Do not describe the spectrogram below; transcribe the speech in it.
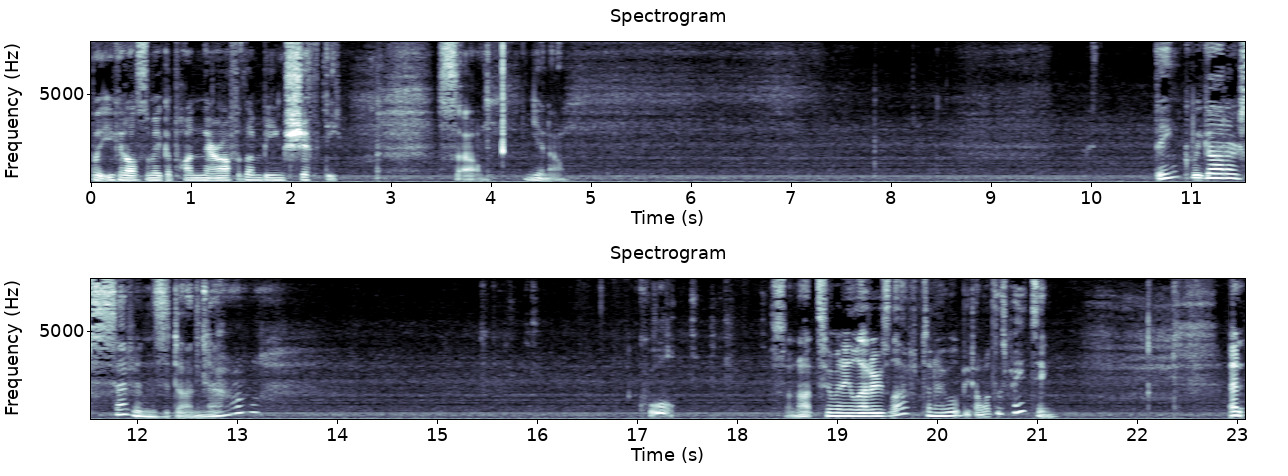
But you could also make a pun there off of them being shifty. So, you know. I think we got our sevens done now. Cool. So not too many letters left and I will be done with this painting. And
